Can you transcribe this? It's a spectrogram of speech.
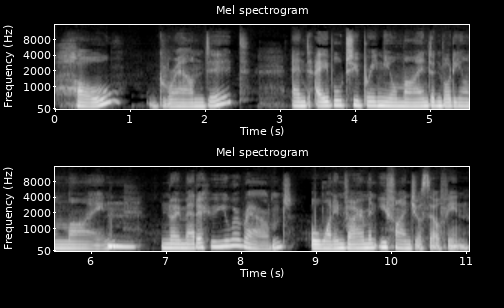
whole, grounded, and able to bring your mind and body online mm. no matter who you're around or what environment you find yourself in.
